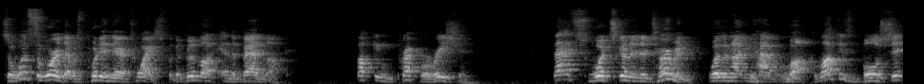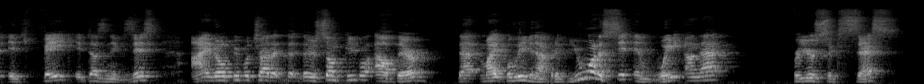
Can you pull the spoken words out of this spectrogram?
So, what's the word that was put in there twice for the good luck and the bad luck? Fucking preparation. That's what's going to determine whether or not you have luck. Luck is bullshit. It's fake. It doesn't exist. I know people try to, there's some people out there that might believe in that. But if you want to sit and wait on that for your success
